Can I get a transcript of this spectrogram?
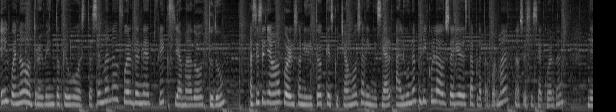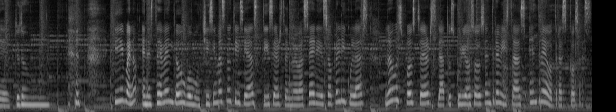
Y bueno, otro evento que hubo esta semana fue el de Netflix llamado To Doom. Así se llama por el sonidito que escuchamos al iniciar alguna película o serie de esta plataforma. No sé si se acuerdan de To Doom. Y bueno, en este evento hubo muchísimas noticias, teasers de nuevas series o películas, nuevos pósters, datos curiosos, entrevistas, entre otras cosas.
